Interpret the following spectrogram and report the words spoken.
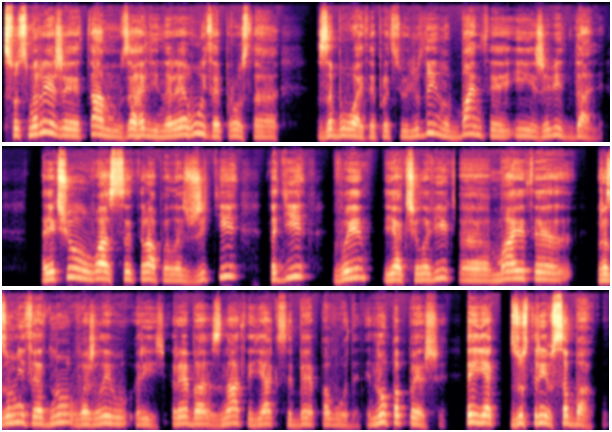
соцмережі, там взагалі не реагуйте, просто забувайте про цю людину, баньте і живіть далі. А якщо у вас це трапилось в житті, тоді ви, як чоловік, е, маєте розуміти одну важливу річ. Треба знати, як себе поводити. Ну, по-перше, це як зустрів собаку.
